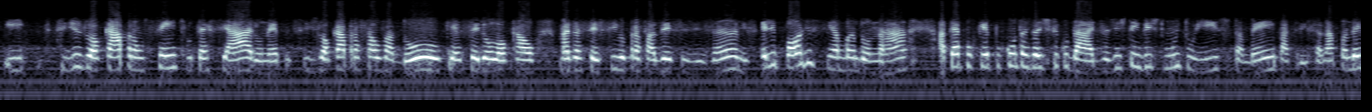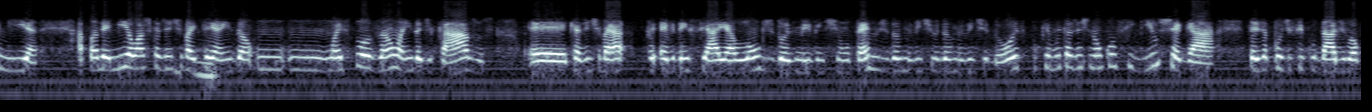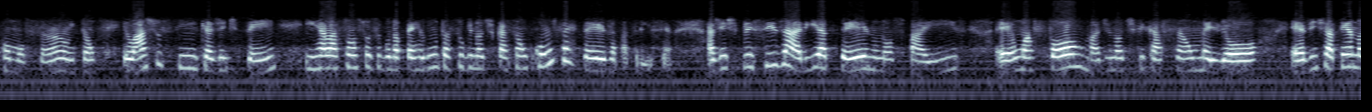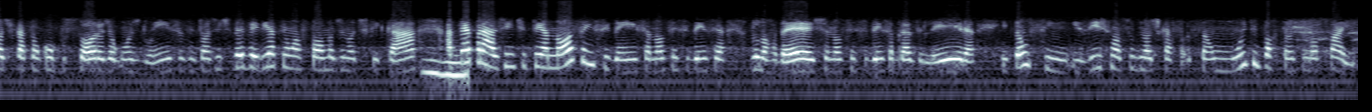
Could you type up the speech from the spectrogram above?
e se deslocar para um centro terciário, né, se deslocar para Salvador, que seria o local mais acessível para fazer esses exames, ele pode sim abandonar, até porque por conta das dificuldades. A gente tem visto muito isso também, Patrícia, na pandemia. A pandemia, eu acho que a gente vai ter ainda um, um, uma explosão ainda de casos, é, que a gente vai evidenciar ao longo de 2021, término de 2021 e 2022, porque muita gente não conseguiu chegar, seja por dificuldade de locomoção. Então, eu acho sim que a gente tem. Em relação à sua segunda pergunta, a subnotificação, com certeza, Patrícia. A gente precisaria ter no nosso país é, uma forma de notificação melhor, é, a gente já tem a notificação compulsória de algumas doenças, então a gente deveria ter uma forma de notificar, uhum. até para a gente ter a nossa incidência, a nossa incidência do Nordeste, a nossa incidência brasileira. Então, sim, existe uma subnotificação muito importante no nosso país.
